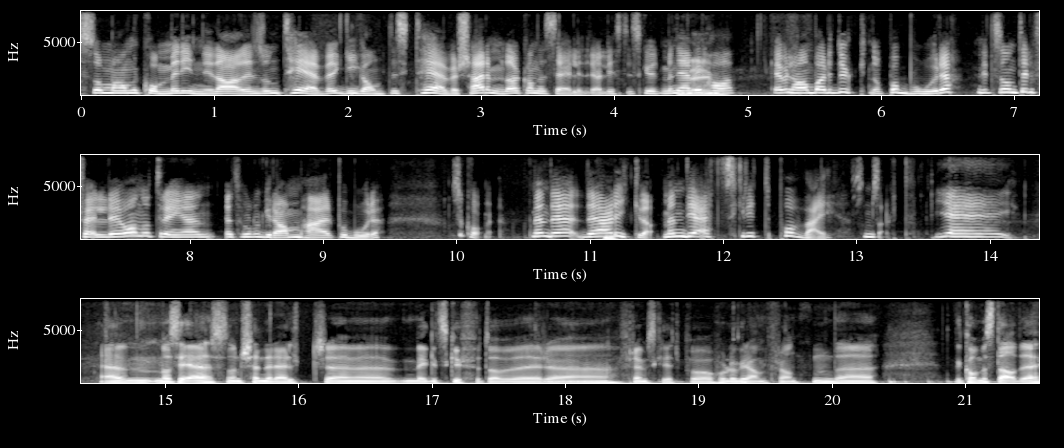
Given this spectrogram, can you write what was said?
som han kommer inn i. da En sånn TV, gigantisk TV-skjerm. Da kan det se litt realistisk ut. Men jeg vil, ha, jeg vil ha han bare dukkende opp på bordet. Litt sånn tilfeldig. Å, nå trenger jeg et hologram her på bordet. Og så kommer jeg. Men det, det er det ikke, da. Men de er et skritt på vei, som sagt. Yay! Jeg må si jeg er sånn generelt uh, meget skuffet over uh, fremskritt på hologramfronten. Det, det kommer stadig,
